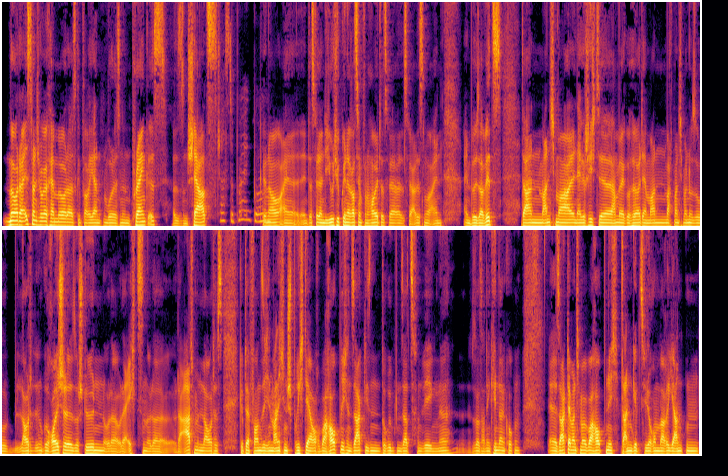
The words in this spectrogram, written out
Mörder ist manchmal gar kein Mörder. Es gibt Varianten, wo das nur ein Prank ist, also so ein Scherz. Just a prank, bro. Genau, ein, das wäre dann die YouTube-Generation von heute, das wäre das wäre alles nur ein, ein böser Witz. Dann manchmal in der Geschichte haben wir gehört, der Mann macht manchmal nur so laute Geräusche, so Stöhnen oder, oder Ächzen oder, oder Atmen lautes, gibt er von sich. In manchen spricht er auch überhaupt nicht und sagt diesen berühmten Satz von wegen, ne, du sollst nach den Kindern gucken. Äh, sagt er manchmal überhaupt nicht. Dann gibt's wiederum Varianten,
